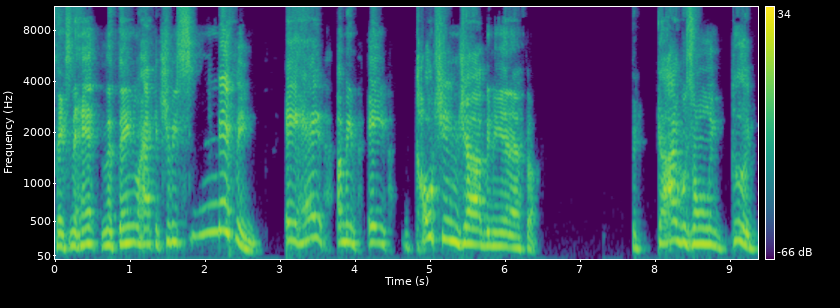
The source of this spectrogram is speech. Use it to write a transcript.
thinks Nathaniel Hackett should be sniffing a hey, I mean, a coaching job in the NFL. The guy was only good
